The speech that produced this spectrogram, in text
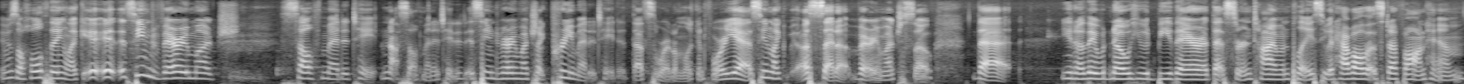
It was a whole thing. Like it, it, it seemed very much self meditate not self meditated it seemed very much like premeditated that's the word i'm looking for yeah it seemed like a setup very much so that you know they would know he would be there at that certain time and place he would have all that stuff on him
